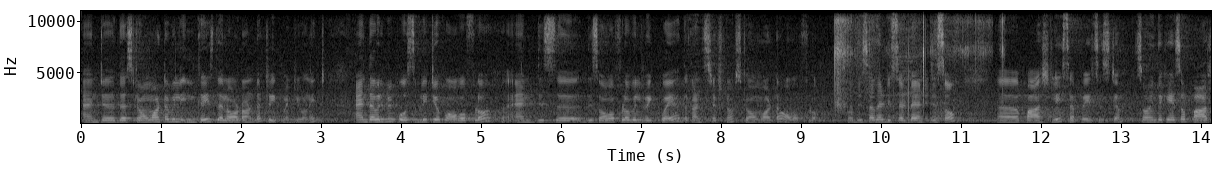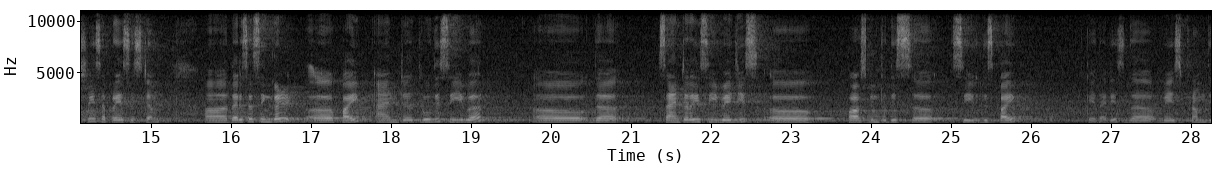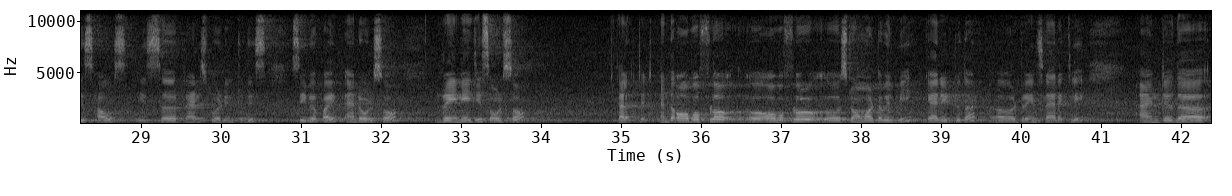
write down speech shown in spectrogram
And uh, the stormwater will increase the load on the treatment unit. And there will be possibility of overflow. And this uh, this overflow will require the construction of stormwater overflow. So, these are the disadvantages of uh, partially separate system. So, in the case of partially separate system uh, there is a single pipe. And through the sewer the sanitary sewage is uh, passed into this uh, this pipe. Okay that is the waste from this house is transferred into this sewer pipe and also drainage is also collected. And the overflow uh, overflow uh, stormwater will be carried to the uh, drains directly. And the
